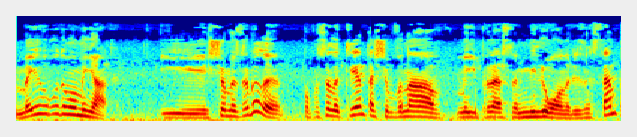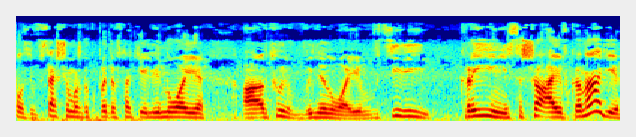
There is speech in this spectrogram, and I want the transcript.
ми його будемо міняти. І що ми зробили? Попросили клієнта, щоб вона ми їй принесли мільйон різних семплів, все, що можна купити в штаті ліної, а тут в ліної в цілій країні США і в Канаді.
